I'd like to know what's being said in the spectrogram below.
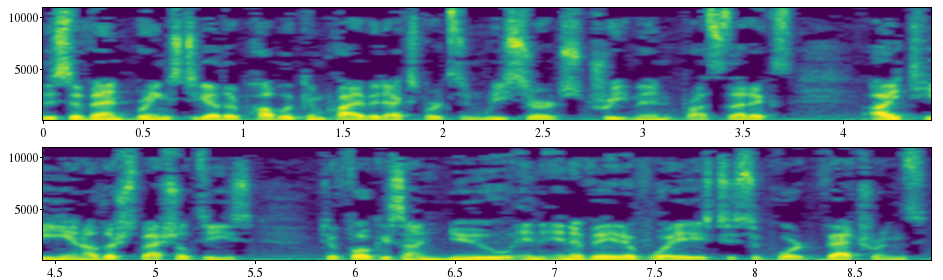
This event brings together public and private experts in research, treatment, prosthetics, IT, and other specialties to focus on new and innovative ways to support veterans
